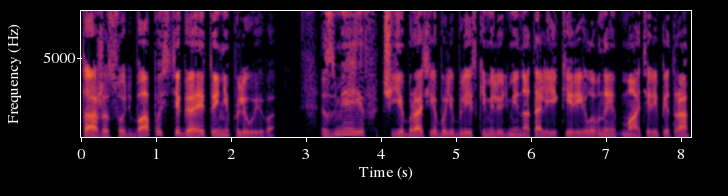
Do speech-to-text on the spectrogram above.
Та же судьба постигает и Неплюева. Змеев, чьи братья были близкими людьми Натальи Кирилловны, матери Петра,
